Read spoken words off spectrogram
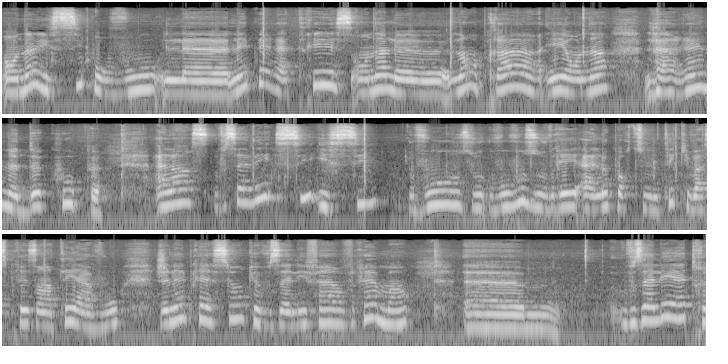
On a ici pour vous l'impératrice, on a l'empereur et on a la reine de coupe. Alors, vous savez, si ici, vous, vous vous ouvrez à l'opportunité qui va se présenter à vous, j'ai l'impression que vous allez faire vraiment... vous allez être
